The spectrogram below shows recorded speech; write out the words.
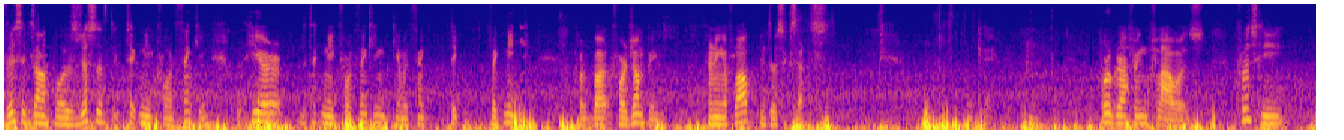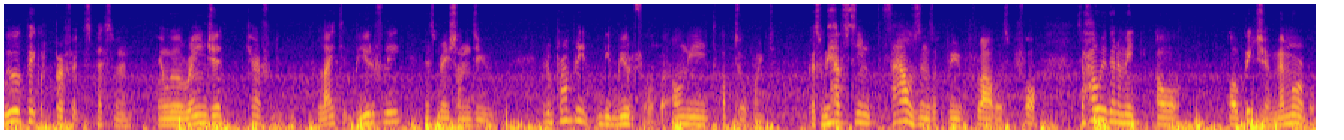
This example is just a technique for thinking, but here the technique for thinking became a technique for, for jumping, turning a flop into a success. Okay. Photographing flowers. Firstly, we will pick a perfect specimen and we'll arrange it carefully, light it beautifully, some dew. It'll probably be beautiful, but only up to a point, because we have seen thousands of beautiful flowers before. So how are we going to make our our picture memorable?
